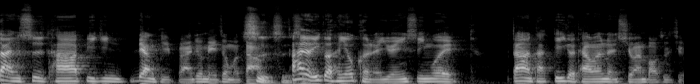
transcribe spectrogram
但是它毕竟量体本来就没这么大。是是，是。它还有一个很有可能的原因是因为，当然他第一个台湾人喜欢保时捷，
